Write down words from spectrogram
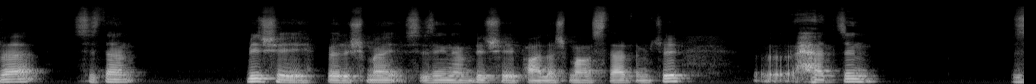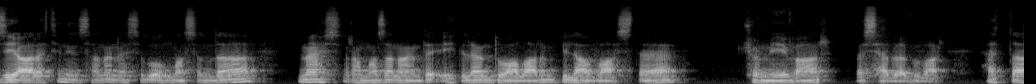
və sizdən bir şeyi bölüşmək, sizinlə bir şey paylaşmaq istərdim ki, həccin ziyarətin insana nəsib olmasında məhz Ramazan ayında edilən duaların bilavasitə köməyi var və səbəbi var. Hətta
